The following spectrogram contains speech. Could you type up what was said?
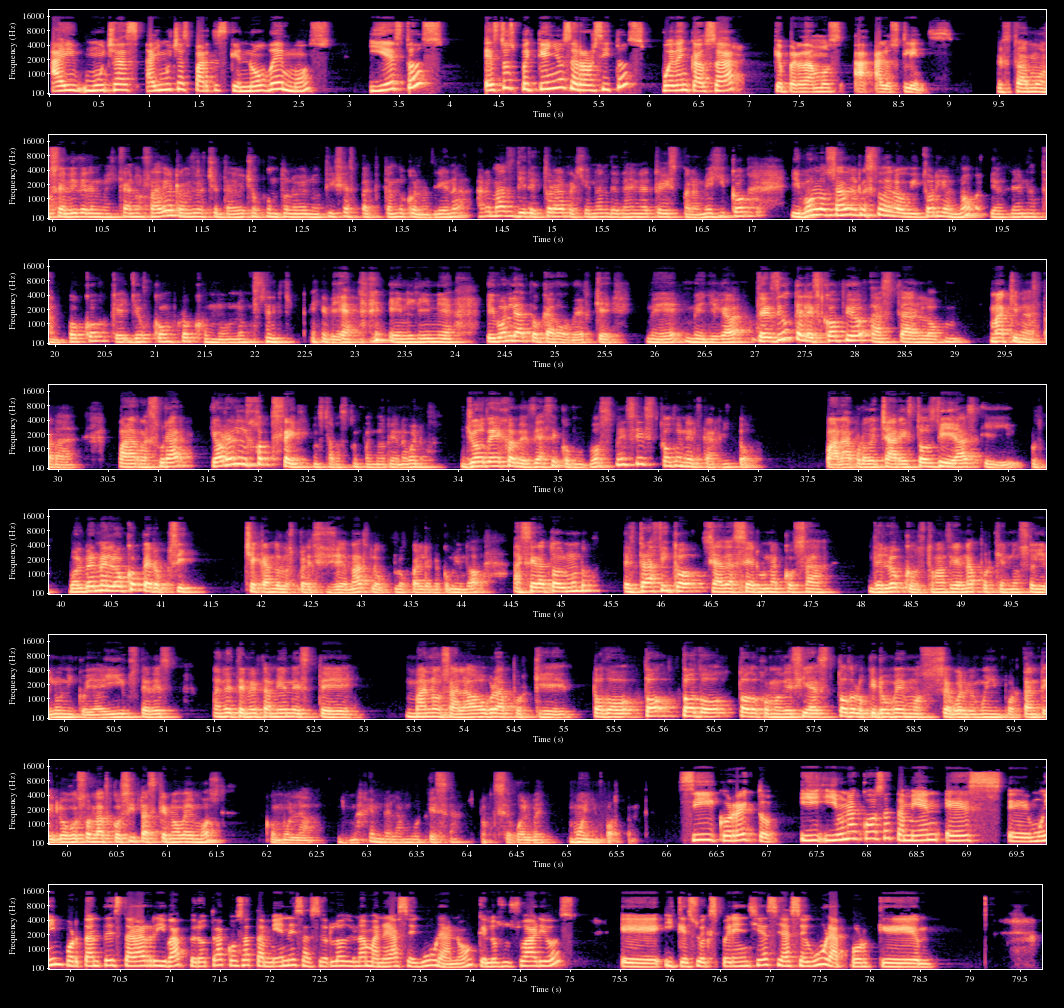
hay muchas, hay muchas partes que no vemos y estos, estos pequeños errorcitos pueden causar que perdamos a los clientes. Estamos en Líderes Mexicanos Radio a través de 88.9 Noticias, platicando con Adriana Armas, directora regional de Dynatrace para México. Y vos lo sabe, el resto del auditorio no, y Adriana tampoco, que yo compro como no idea en línea. Y le ha tocado ver que me, llegaba desde un telescopio hasta las máquinas para, para rasurar. Y ahora el hot sale, nos estabas contando, Adriana. Bueno, yo dejo desde hace como dos meses todo en el carrito para aprovechar estos días y pues, volverme loco, pero sí, checando los precios y demás, lo, cual le recomiendo hacer a todo el mundo. El tráfico se ha de hacer una cosa de locos, ¿no, Adriana? Porque no soy el único y ahí ustedes han de tener también este, manos a la obra porque todo, todo, todo, todo, como decías, todo lo que no vemos se vuelve muy importante y luego son las cositas que no vemos, como la imagen de la hamburguesa, lo que se vuelve muy importante. Sí, correcto. Y, una cosa también es eh, muy importante estar arriba, pero otra cosa también es hacerlo de una manera segura, ¿no? Que los usuarios eh, y que su experiencia sea segura, porque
